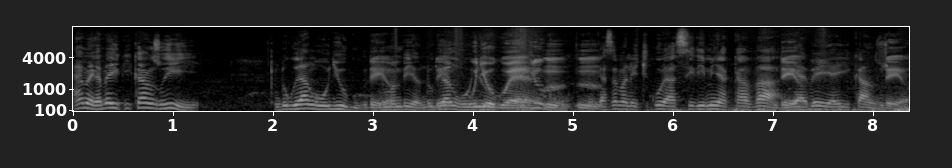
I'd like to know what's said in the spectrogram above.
Ame nikamwambia kanzu hii ndugu yangu Ujugu. Nimwambia ndugu yangu Ujugu, eh. Mm, mm. Nikasema nichukue asilimia kadhaa ya bei ya hii kanzu. Ndio.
